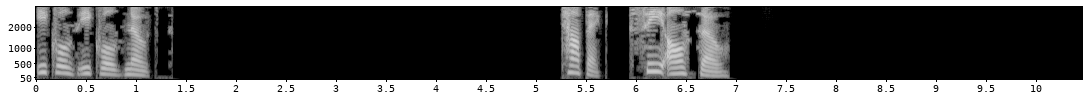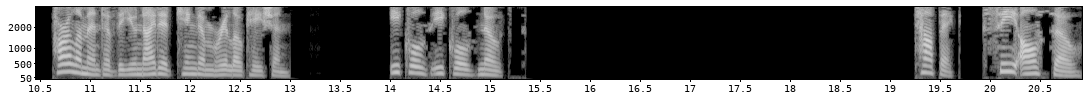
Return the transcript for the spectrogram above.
Equals equals Notes. Topic. See also. Parliament of the United Kingdom relocation. Equals equals Notes. Topic. See also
